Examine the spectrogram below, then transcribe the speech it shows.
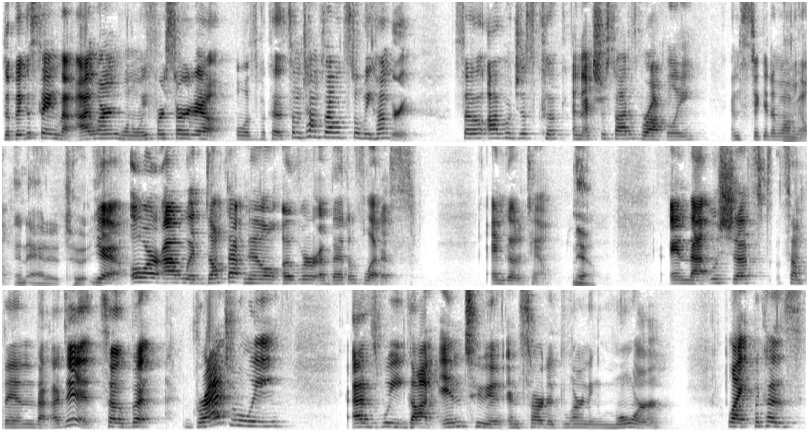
the biggest thing that I learned when we first started out was because sometimes I would still be hungry, so I would just cook an extra side of broccoli and stick it in my meal. and add it to it. Yeah, or I would dump that meal over a bed of lettuce and go to town. yeah. And that was just something that I did. So, but gradually, as we got into it and started learning more, like, because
